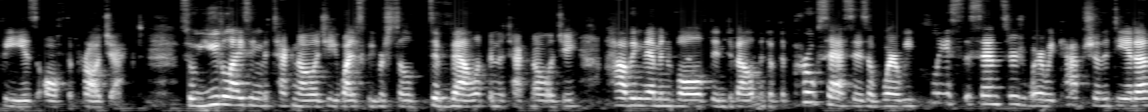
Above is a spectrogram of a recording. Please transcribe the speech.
phase of the project. So utilizing the technology whilst we were still developing the technology, having them involved in development of the processes of where we place the sensors, where we capture the data,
